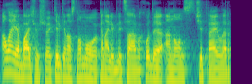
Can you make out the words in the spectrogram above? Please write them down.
Але я бачу, що як тільки на основному каналі Бліца виходить анонс чи трейлер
